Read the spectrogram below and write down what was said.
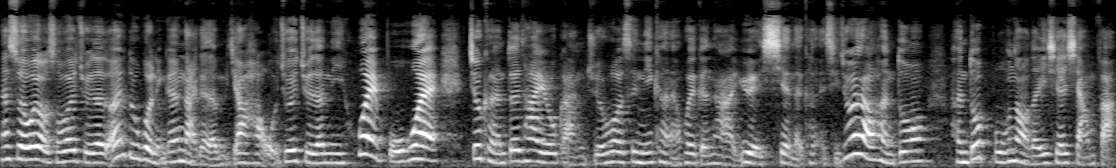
那所以我有时候会觉得，哎，如果你跟哪个人比较好，我就会觉得你会不会就可能对他有感觉，或者是你可能会跟他越线的可能性，就会有很多很多补脑的一些想法，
